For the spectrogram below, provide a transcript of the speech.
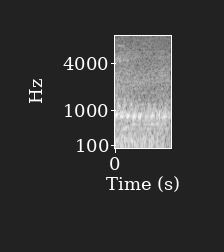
you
